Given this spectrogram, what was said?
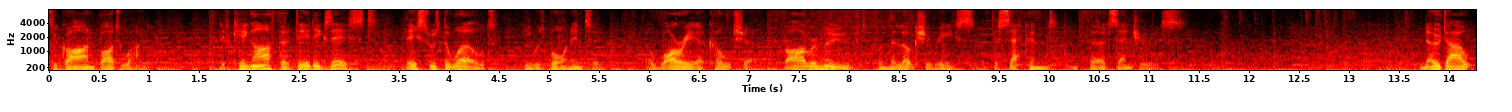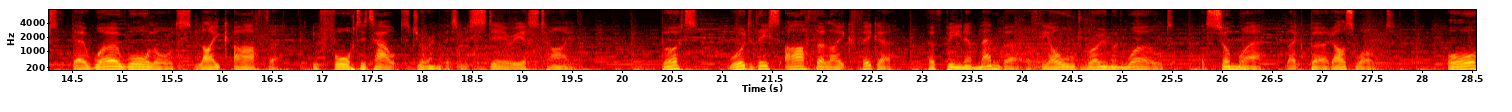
to Garn Boduan. And if King Arthur did exist, this was the world he was born into a warrior culture far removed from the luxuries of the second and third centuries. No doubt there were warlords like Arthur who fought it out during this mysterious time. But would this Arthur like figure have been a member of the old Roman world at somewhere like Birdoswald? Or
